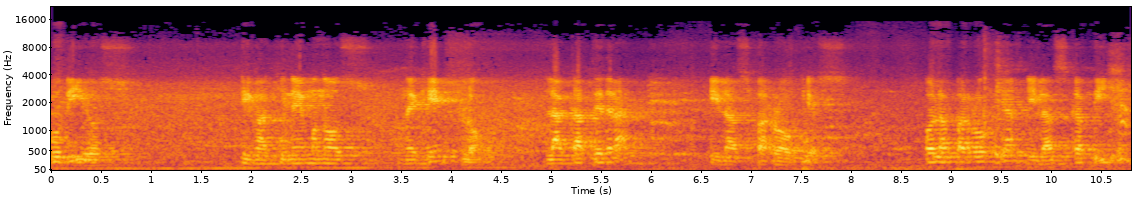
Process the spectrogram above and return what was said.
judíos. Imaginémonos un ejemplo, la catedral y las parroquias, o la parroquia y las capillas.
